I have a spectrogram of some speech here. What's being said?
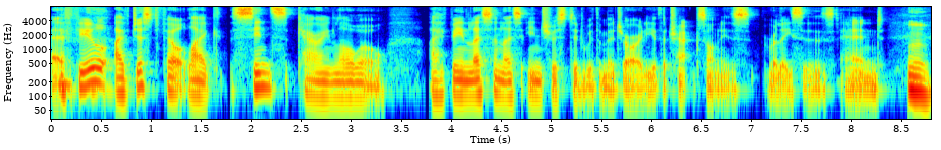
I feel I've just felt like since Carrie Lowell, I've been less and less interested with the majority of the tracks on his releases, and Mm.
